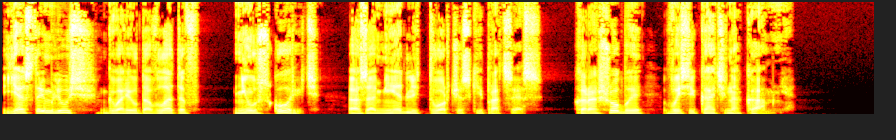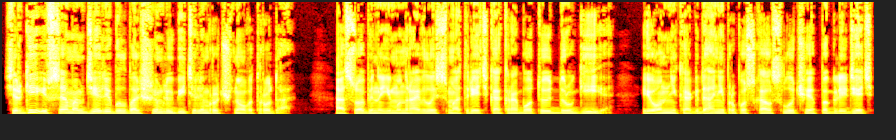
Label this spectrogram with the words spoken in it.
«Я стремлюсь», — говорил Довлатов, — «не ускорить, а замедлить творческий процесс. Хорошо бы высекать на камне». Сергей и в самом деле был большим любителем ручного труда. Особенно ему нравилось смотреть, как работают другие, и он никогда не пропускал случая поглядеть,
